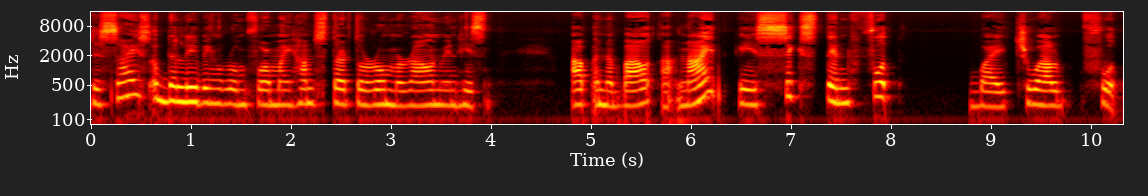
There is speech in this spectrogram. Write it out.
the size of the living room for my hamster to roam around when he's up and about at night is 16 foot by 12 foot.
